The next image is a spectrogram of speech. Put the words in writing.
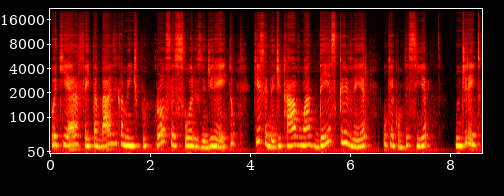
Porque era feita basicamente por professores de direito que se dedicavam a descrever o que acontecia no direito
